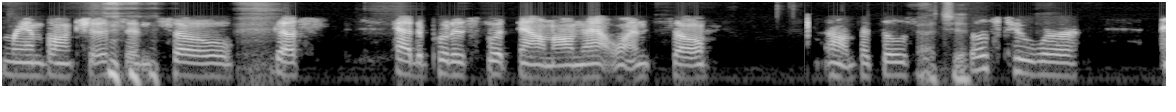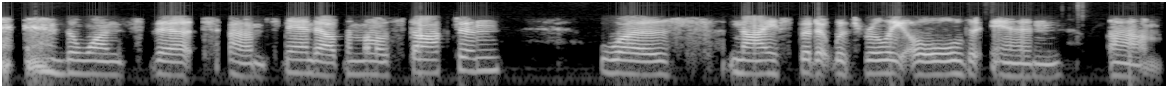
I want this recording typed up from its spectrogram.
rambunctious. and so Gus had to put his foot down on that one. So, um, but those Gotcha. those two were the ones that um, stand out the most. Stockton was nice, but it was really old and um,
